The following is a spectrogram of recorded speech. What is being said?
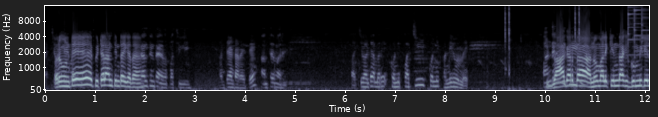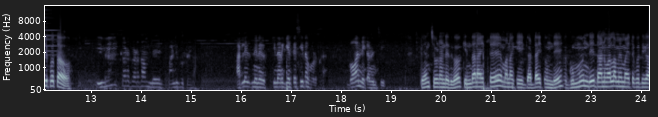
పచ్చివి ఉంటే పిట్టలు అని తింటాయి కదా. పిట్టలు తింటాయి కదా పచ్చివి? అంతే అంటారు అయితే? అంతే మరి. పచ్చి అంటే మరి కొన్ని పచ్చి కొన్ని పండినవి ఉన్నాయి. జాగ్రత్త నువ్వు మళ్ళీ కిందకి గుమ్మికి వెళ్ళిపోతావు. ఇవి ఇక్కడ పెడదాంలే పండిపోతాయి. అట్లేదు నేను కిందకి ఎంత సీత పడుతున్నా బాగుంది ఇక్కడ నుంచి. ఏం చూడండి ఇదిగో కిందనైతే మనకి గడ్డ అయితే ఉంది. గుమ్మి ఉంది దానివల్ల మేమైతే కొద్దిగా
